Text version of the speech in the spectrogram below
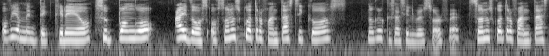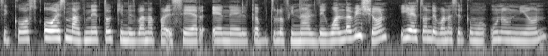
obviamente creo, supongo, hay dos, o son los cuatro fantásticos. No creo que sea Silver Surfer. Son los cuatro fantásticos o es Magneto quienes van a aparecer en el capítulo final de WandaVision. Y es donde van a ser como una unión.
